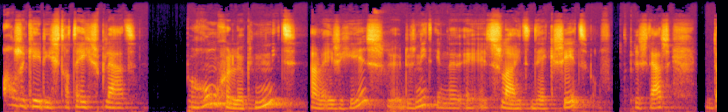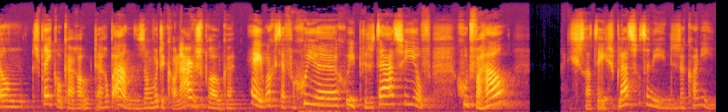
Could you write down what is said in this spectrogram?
als een keer die strategische plaat per ongeluk niet aanwezig is, eh, dus niet in het slide deck zit of presentatie, dan spreken we elkaar ook daarop aan. Dus dan word ik gewoon aangesproken. Hé, hey, wacht even, goede, goede presentatie of goed verhaal. Maar die strategische plaat zat er niet in, dus dat kan niet.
